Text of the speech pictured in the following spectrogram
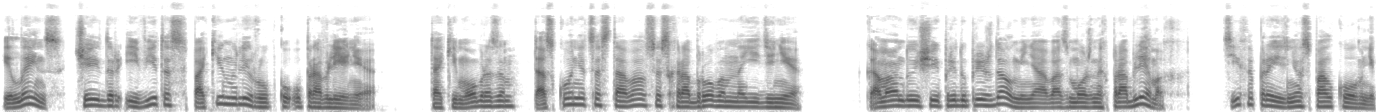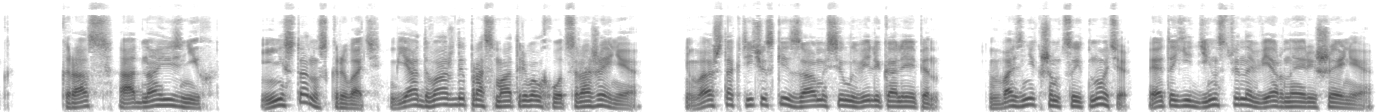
и Лейнс, Чейдер и Витас покинули рубку управления. Таким образом, тосконец оставался с Храбровым наедине. «Командующий предупреждал меня о возможных проблемах», — тихо произнес полковник. «Крас — одна из них. Не стану скрывать, я дважды просматривал ход сражения. Ваш тактический замысел великолепен. В возникшем цейтноте это единственно верное решение.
